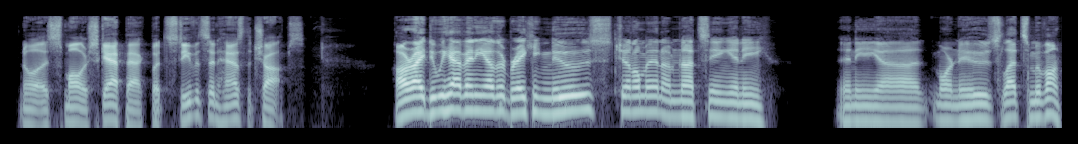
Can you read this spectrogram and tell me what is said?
you know a smaller scat back, but Stevenson has the chops. All right. Do we have any other breaking news, gentlemen? I'm not seeing any any uh, more news. Let's move on.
